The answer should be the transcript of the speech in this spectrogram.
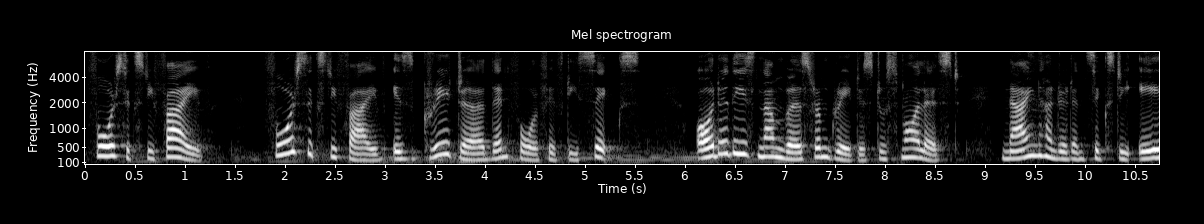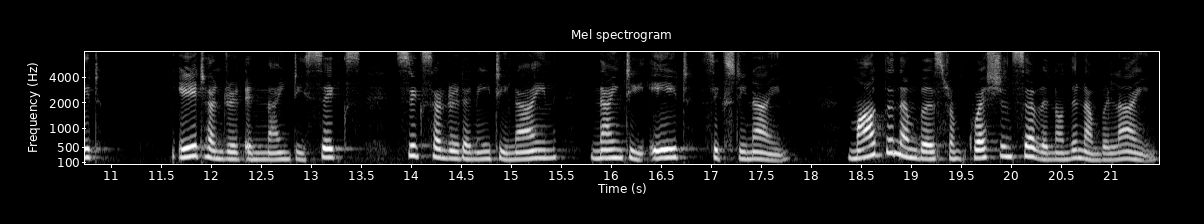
465. 465 is greater than 456. Order these numbers from greatest to smallest. 968 896, 689, 98, 69. Mark the numbers from question 7 on the number line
